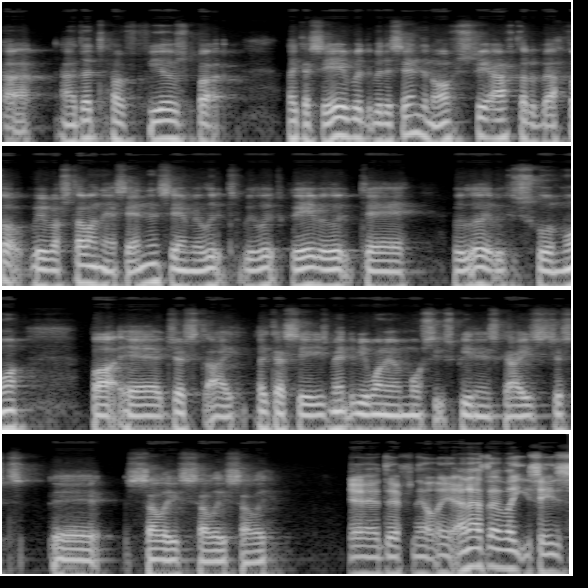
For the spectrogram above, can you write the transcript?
But I did have fears, but like I say, with, with the sending off straight after, but I thought we were still in the ascendancy and we looked we looked great. We looked uh, we looked like we could score more. But uh, just I like I say, he's meant to be one of the most experienced guys. Just uh, silly, silly, silly. Yeah, definitely. And I like you say, his,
